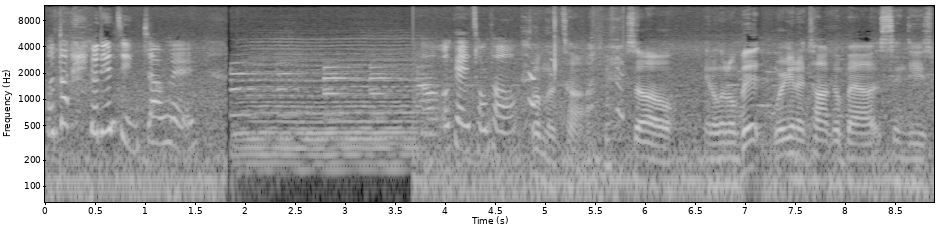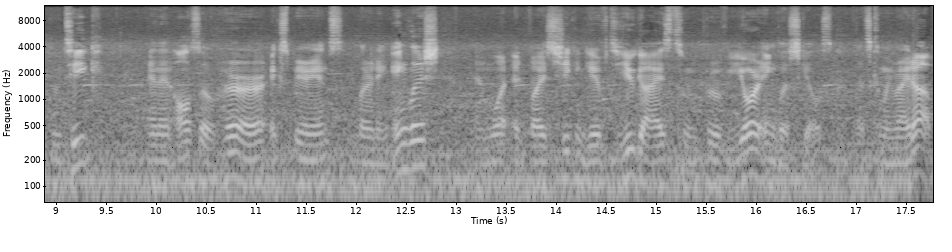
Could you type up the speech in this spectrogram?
我都有点紧张哎好 OK 从头 from the top. So, in a little bit, we're gonna talk about Cindy's boutique and then also her experience learning English and what advice she can give to you guys to improve your English skills. That's coming right up.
